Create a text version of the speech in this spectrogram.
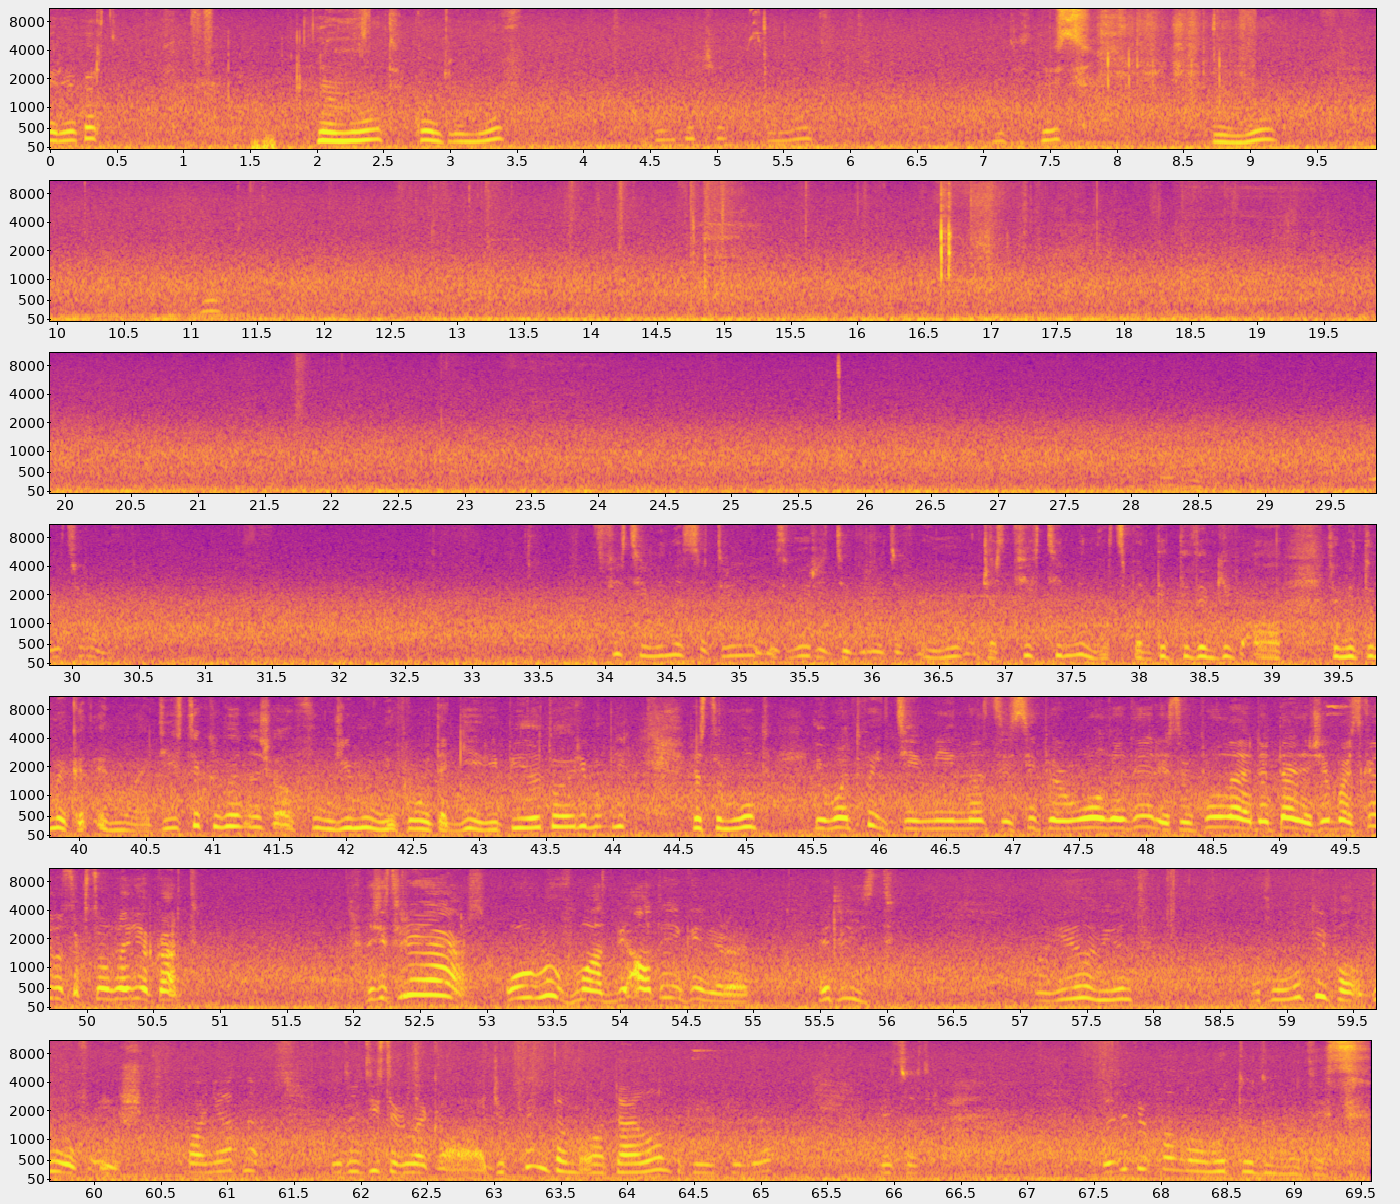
Рекорд. Ремонт, контрмув. Вот здесь. Угу. Вот. is this? Remove. What's wrong? It's 15 minutes, so training is very degradative. I know just 15 minutes, but they didn't give all to me to make it in mind. Do you stick to it? I shall full remove me from it again, repeat it or remotely. Just a moment. You want 20 minutes, the super wall, the dailies, and pull out the tiny shape by schedule, extort the record. Is it three hours? All move must be out in camera, at least. Один момент. Вот ну ты Полдов, Эш. Понятно. Вот здесь так, like, а, Japan, там, а, Таиланд, да? 500. Да ты попал вот тут вот здесь.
